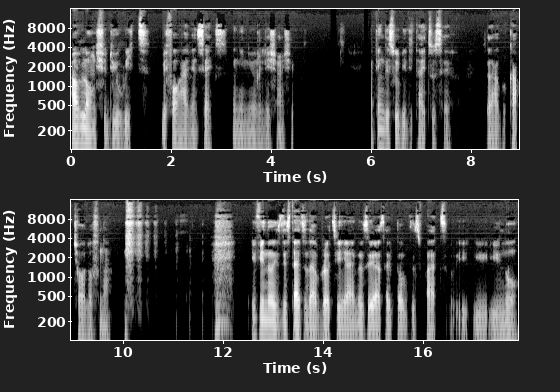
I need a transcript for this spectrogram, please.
How long should you wait before having sex in a new relationship? I think this will be the title, self. So I will capture all of now. if you know it's this title that brought you here, I know say as I talk this part, you, you, you know.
